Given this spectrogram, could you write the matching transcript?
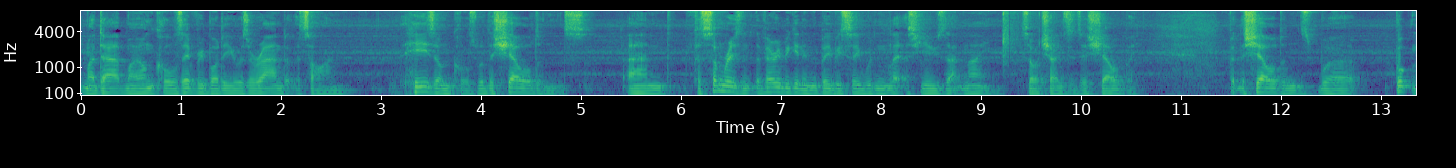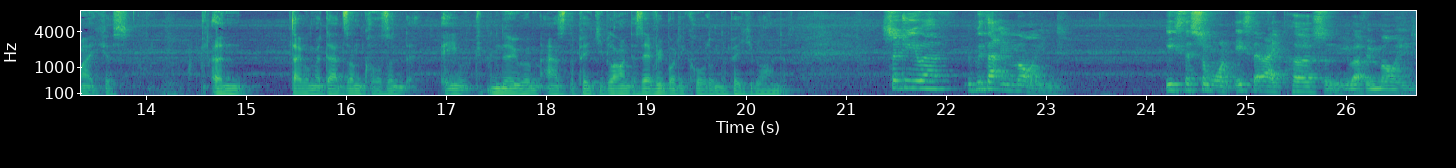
my dad, my uncles, everybody who was around at the time, his uncles were the Sheldons. And for some reason, at the very beginning, the BBC wouldn't let us use that name, so I changed it to Shelby. But the Sheldons were bookmakers, and they were my dad's uncles, and he knew them as the Peaky Blinders. Everybody called them the Peaky Blinders. So do you have, with that in mind, is there someone, is there a person you have in mind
